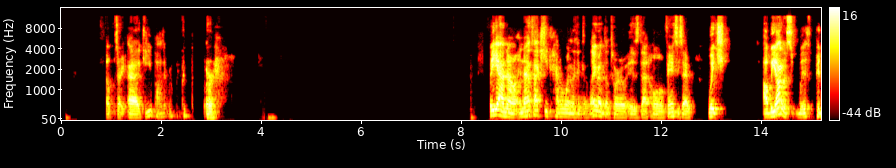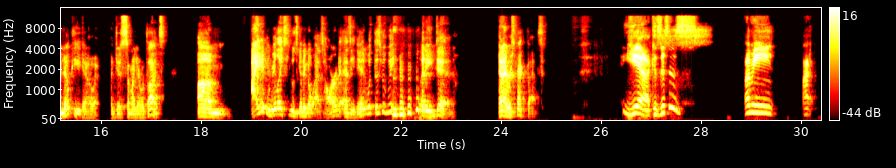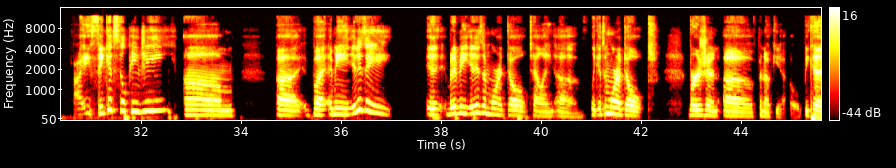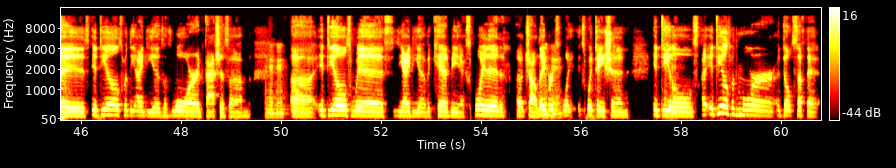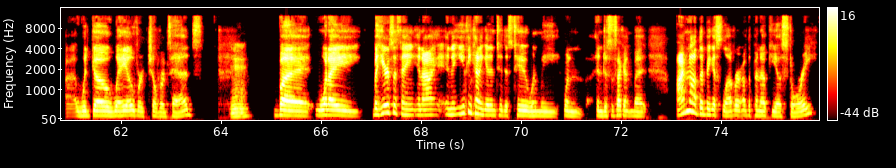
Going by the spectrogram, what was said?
oh sorry. Uh can you pause it real quick? Or But yeah, no, and that's actually kind of one of the things I like about Del Toro is that whole fantasy side, which I'll be honest with Pinocchio and just some of my general thoughts. Um, I didn't realize he was gonna go as hard as he did with this movie, but he did. And I respect that. yeah because this is i mean i think it's still pg um uh but i mean it is a it but I mean it is a more adult telling of like it's a more adult version of Pinocchio because it deals with the ideas of war and fascism. Mhm. Uh, it deals with the idea of a kid being exploited, uh, child labor Mhm. exploit- exploitation. It deals uh, it deals with more adult stuff that uh, would go way over children's heads Mhm. but what i but here's the thing and i and you can kind of get into this too when we when in just a second but i'm not the biggest lover of the pinocchio story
